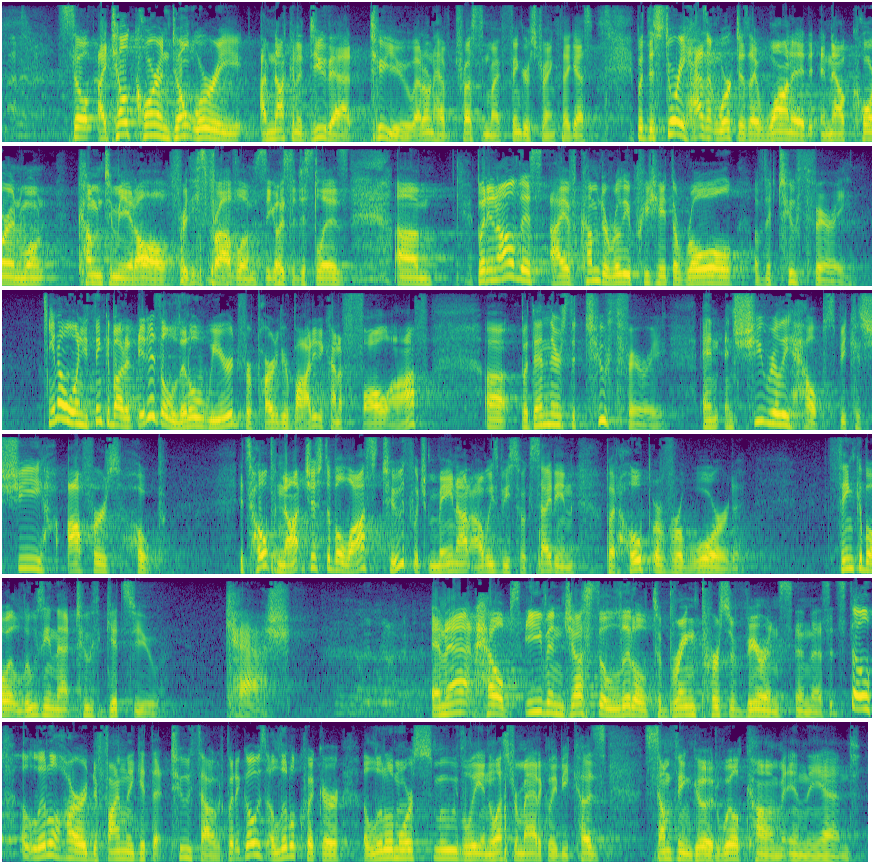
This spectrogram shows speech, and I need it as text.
So I tell Corin, don't worry, I'm not going to do that to you. I don't have trust in my finger strength, I guess. But the story hasn't worked as I wanted, and now Corin won't come to me at all for these problems. He goes to just Liz. Um, but in all this, I have come to really appreciate the role of the tooth fairy. You know, when you think about it, it is a little weird for part of your body to kind of fall off. Uh, but then there's the tooth fairy, and, and she really helps because she offers hope. It's hope not just of a lost tooth, which may not always be so exciting, but hope of reward. Think about what losing that tooth gets you cash. And that helps even just a little to bring perseverance in this. It's still a little hard to finally get that tooth out, but it goes a little quicker, a little more smoothly, and less dramatically because something good will come in the end.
